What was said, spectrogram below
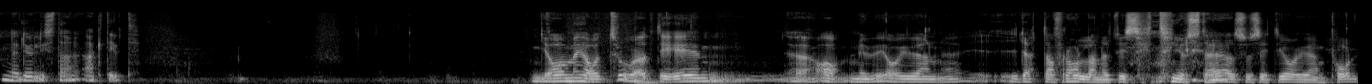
när du lyssnar aktivt? Ja, men jag tror att det är... Ja, nu är jag ju en... I detta förhållandet vi sitter just här så sitter jag ju i en podd.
